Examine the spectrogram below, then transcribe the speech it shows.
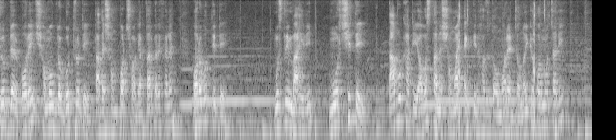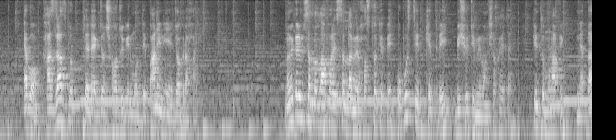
যুদ্ধের পরেই সমগ্র গোত্রটি তাদের সম্পদ সহ গ্রেপ্তার করে ফেলেন পরবর্তীতে মুসলিম বাহিনী মুর্শিতেই তাবু খাটি অবস্থানের সময় একদিন হজরত ওমরের জনৈক কর্মচারী এবং খাজরাজ গোত্রের একজন সহযোগীর মধ্যে পানি নিয়ে ঝগড়া হয়। নবী করিম সাল্লাহ আলাইসাল্লামের হস্তক্ষেপে উপস্থিত ক্ষেত্রেই বিষয়টি মীমাংসা হয়ে যায়। কিন্তু মুনাফিক নেতা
